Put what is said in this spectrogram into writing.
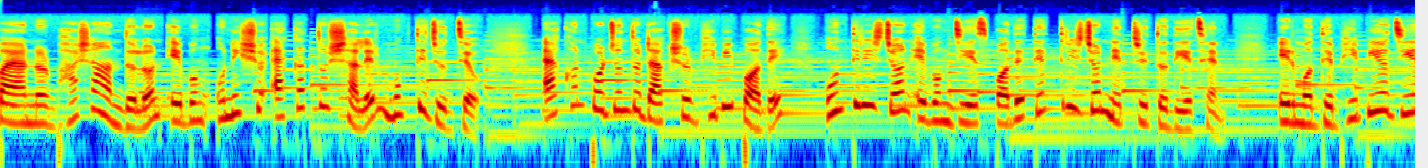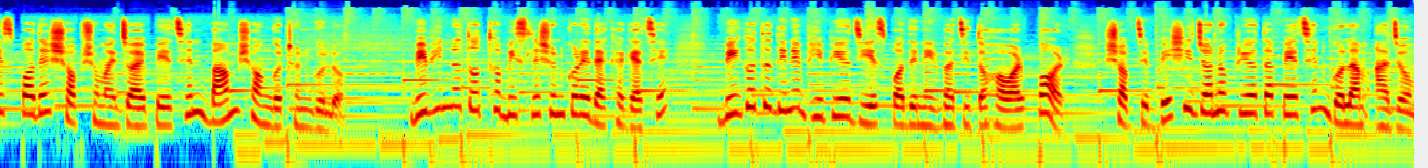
বায়ান্নর ভাষা আন্দোলন এবং উনিশশো একাত্তর সালের মুক্তিযুদ্ধেও। এখন পর্যন্ত ডাকসুর ভিপি পদে উনত্রিশ জন এবং জিএস পদে ৩৩ জন নেতৃত্ব দিয়েছেন। এর মধ্যে ভিপি ও জিএস পদে সবসময় জয় পেয়েছেন বাম সংগঠনগুলো। বিভিন্ন তথ্য বিশ্লেষণ করে দেখা গেছে, বিগত দিনে ভিপিও জিএস পদে নির্বাচিত হওয়ার পর সবচেয়ে বেশি জনপ্রিয়তা পেয়েছেন গোলাম আজম।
